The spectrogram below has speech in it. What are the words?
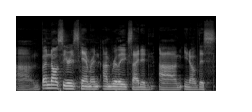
Um, but in all seriousness, Cameron, I'm really excited. Um, you know, this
